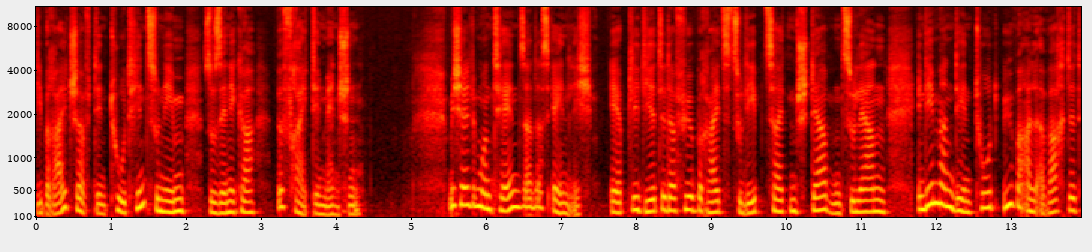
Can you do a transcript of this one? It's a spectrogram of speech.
Die Bereitschaft, den Tod hinzunehmen, so Seneca, befreit den Menschen. Michel de Montaigne sah das ähnlich. Er plädierte dafür, bereits zu Lebzeiten sterben zu lernen, indem man den Tod überall erwartet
